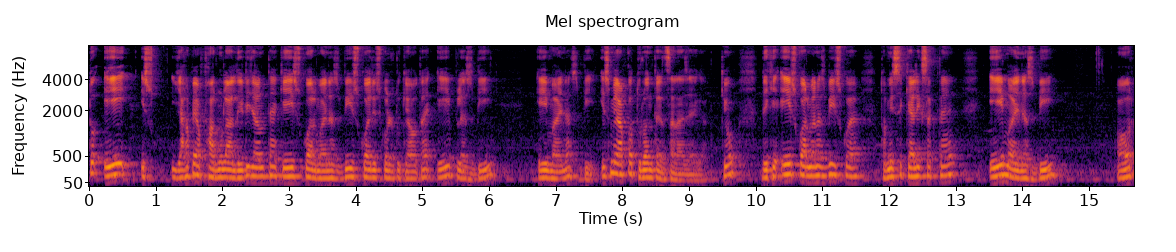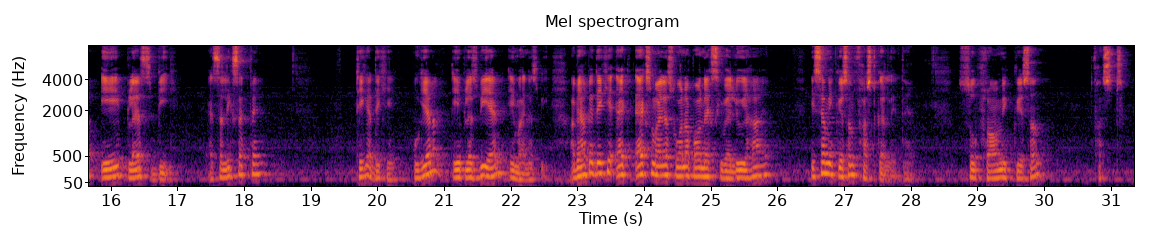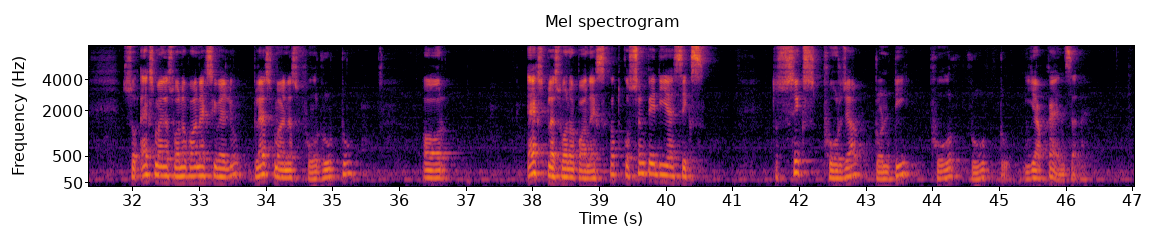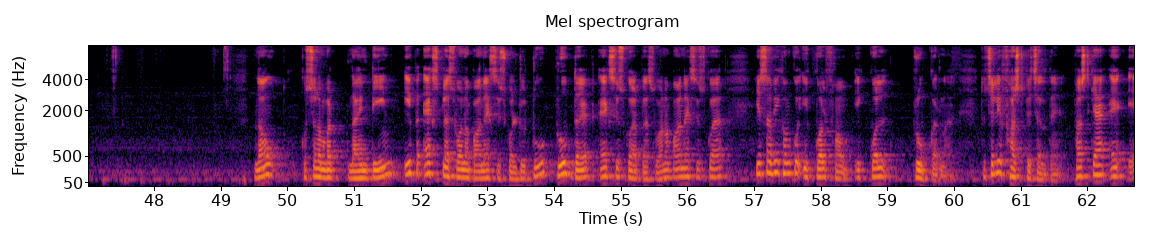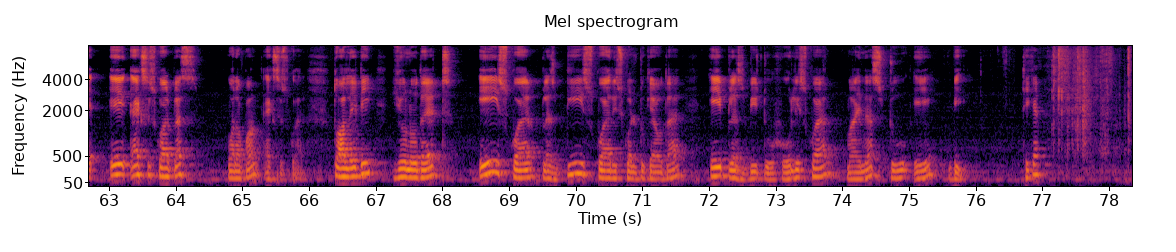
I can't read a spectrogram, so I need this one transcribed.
तो ए इस, यहाँ पे आप फार्मूला ऑलरेडी जानते हैं कि a square minus b square equal to क्या होता है? A plus b a minus b इसमें आपका तुरंत आंसर आ जाएगा। क्यों? देखिए a square minus b square तो हम इसे क्या लिख सकते हैं? ए माइनस बी और ए प्लस बी ऐसा लिख सकते हैं। ठीक है, देखिए। हो गया ना? A plus b and a minus b अब यहाँ पे देखिए x minus one upon x की वैल्यू यहाँ है। इसे हम इक्वेशन फ़र्स्ट कर लेते हैं। So from equation first so x minus one upon x की value plus minus four root two और x plus one upon x का तो क्वेश्चन पे दिया है सिक्स तो सिक्स फोर जा ट्वेंटी फोर रूट टू ये आपका आंसर है। Now question number nineteen if x plus one upon x equal to two prove that x square plus one upon x square ये सभी को हमको इक्वल फॉर्म इक्वल प्रूव करना है। तो चलिए फ़र्स्ट पे चलते हैं। फ़र्स्ट क्या है? X square plus one upon x square तो already you know that a square plus b square equal to क्या होता है? A plus b to whole square minus two a b ठीक है?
